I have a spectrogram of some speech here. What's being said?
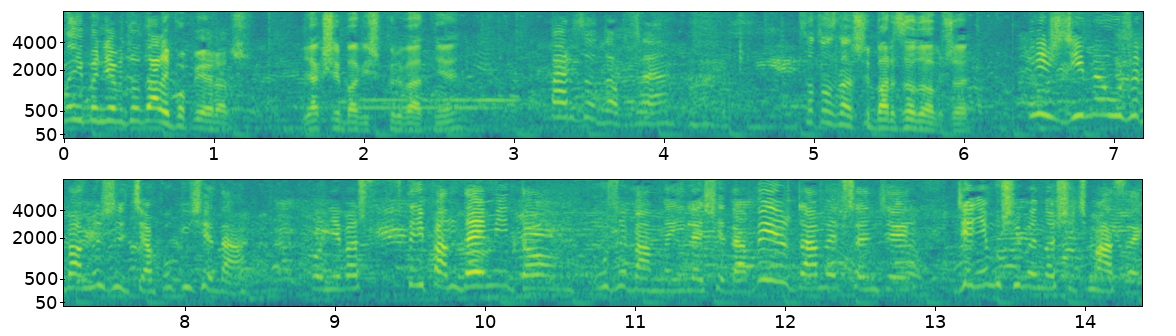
no i będziemy to dalej popierać. Jak się bawisz prywatnie? Bardzo dobrze. Co to znaczy bardzo dobrze? Jeździmy, używamy życia, póki się da. Ponieważ w tej pandemii to używamy ile się da. Wyjeżdżamy wszędzie, gdzie nie musimy nosić masek.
